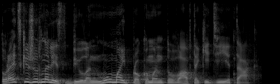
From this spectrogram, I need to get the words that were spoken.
Турецький журналіст Бюлен Мумай прокоментував такі дії так.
